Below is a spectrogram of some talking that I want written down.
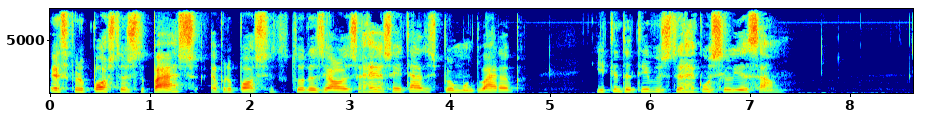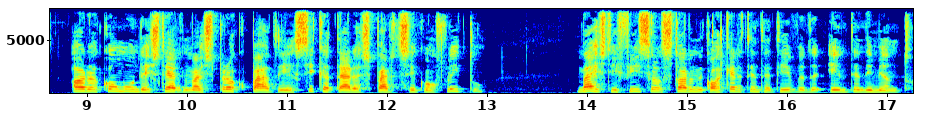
as propostas de paz, a propósito de todas elas rejeitadas pelo mundo árabe, e tentativas de reconciliação. Ora, como o mundo externo mais preocupado em acicatar as partes em conflito, mais difícil se torna qualquer tentativa de entendimento.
